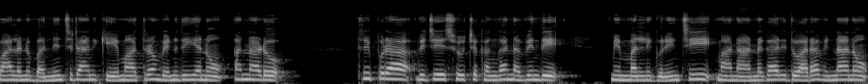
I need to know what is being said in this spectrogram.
వాళ్ళను బంధించడానికి ఏమాత్రం వెనుదీయను అన్నాడు. త్రిపుర విజయ సూచకంగా నవ్వింది. మిమ్మల్ని గురించి మా నాన్నగారి ద్వారా విన్నాను.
